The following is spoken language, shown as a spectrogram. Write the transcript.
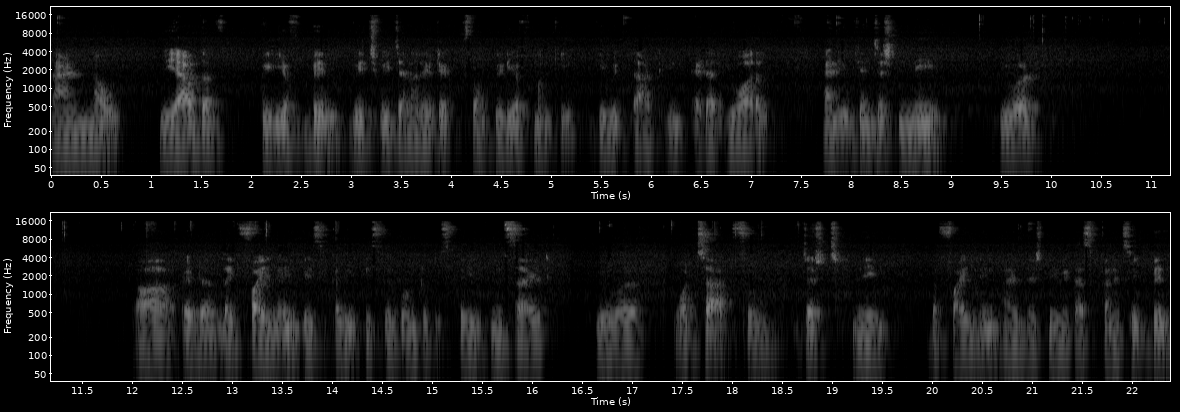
And now we have the PDF bill which we generated from PDF monkey give it that in header URL and you can just name your uh, header like file name. Basically this will going to display inside your WhatsApp. So just name the file name. I'll just name it as KonnectzIT bill.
